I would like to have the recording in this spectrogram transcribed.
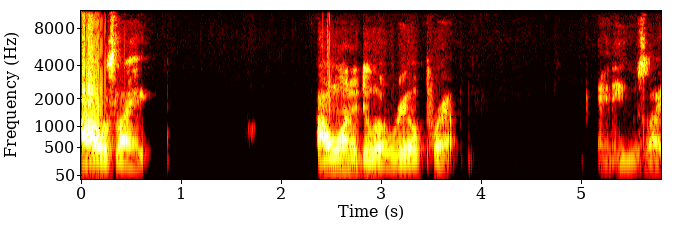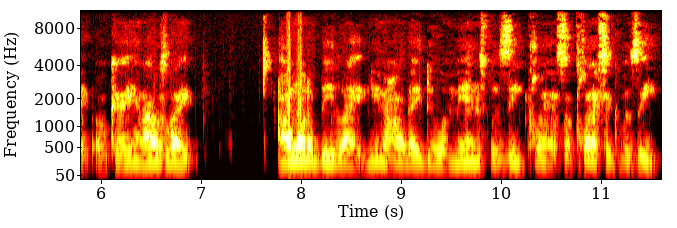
I was like, I want to do a real prep. And he was like, okay. And I was like, I want to be like, you know how they do a men's physique class, a classic physique.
